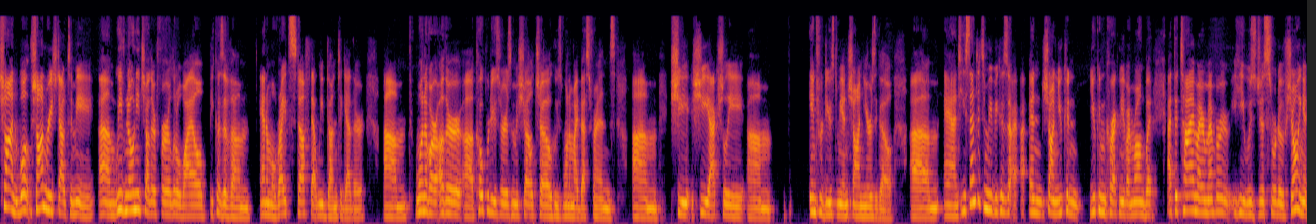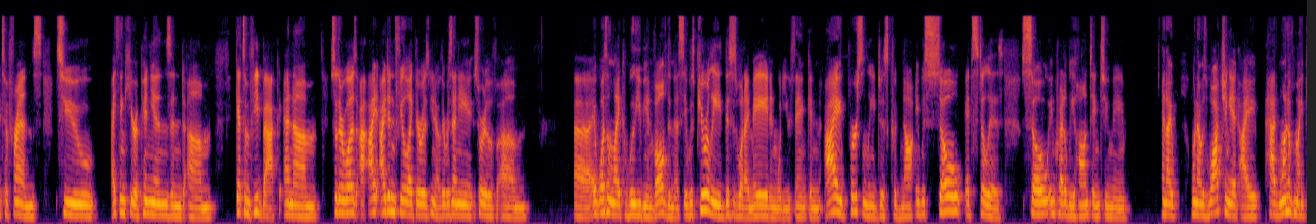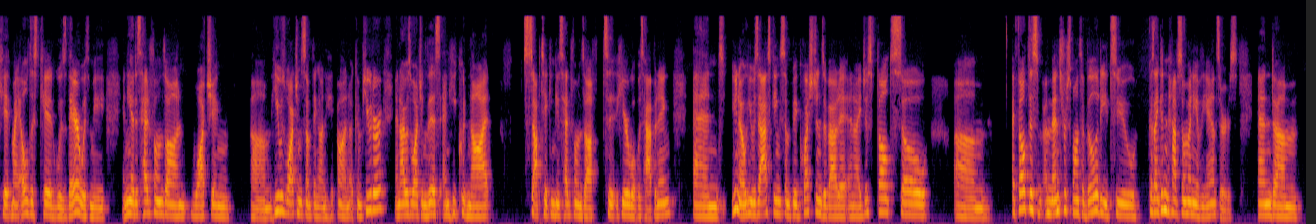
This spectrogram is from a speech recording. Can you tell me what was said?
Shawn, well, Shawn reached out to me. Um, we've known each other for a little while because of um, animal rights stuff that we've done together. Um, one of our other uh, co-producers, Michelle Cho, who's one of my best friends, um, she she actually um, introduced me and Shawn years ago. Um, and he sent it to me because I, and Shawn, you can you can correct me if I'm wrong, but at the time I remember he was just sort of showing it to friends to I think hear opinions and um, get some feedback. And um, so there was I I didn't feel like there was you know there was any sort of um, uh, it wasn't like will you be involved in this? It was purely this is what i made and what do you think? And i personally just could not it was so it still is so incredibly haunting to me. And i when i was watching it i had one of my kid my eldest kid was there with me and he had his headphones on watching um, he was watching something on on a computer and i was watching this and he could not stop taking his headphones off to hear what was happening. And, you know, he was asking some big questions about it. And I just felt so, um, I felt this immense responsibility to, because I didn't have so many of the answers. And, um,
